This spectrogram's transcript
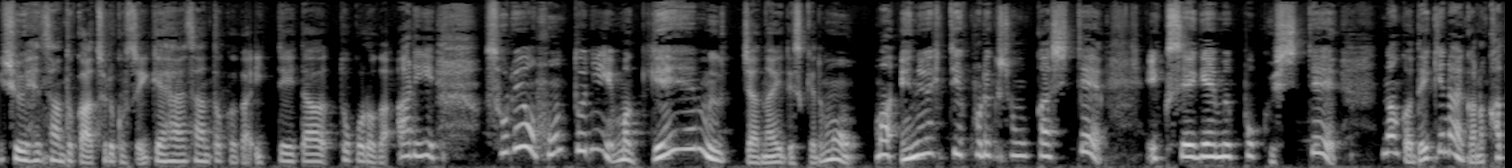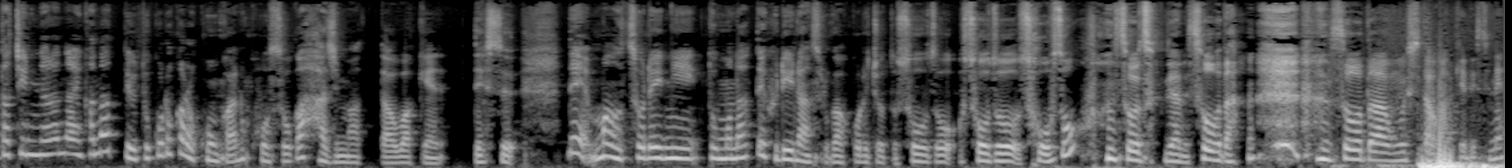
周平さんとか、それこそ池原さんとかが言っていたところがあり、それを本当に、まあ、ゲームじゃないですけども、まあ、NFT コレクション化して、育成ゲームっぽくして、なんかできないかな、形にならないかなっていうところから今回の構想が始まったわけです。で、まあ、それに伴ってフリーランスの学校でちょっと想像、想像、想像？想像じゃない、相談 相談をしたわけですね。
